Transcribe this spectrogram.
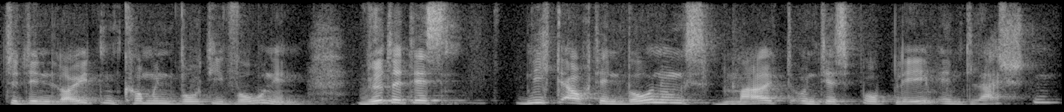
zu den Leuten kommen, wo die wohnen. Würde das nicht auch den Wohnungsmarkt und das Problem entlasten?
